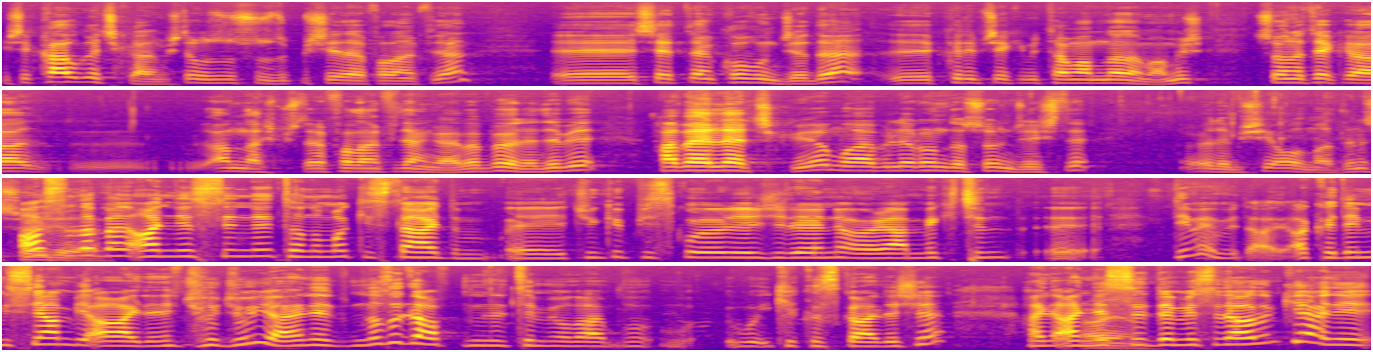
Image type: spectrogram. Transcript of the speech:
İşte kavga çıkarmışlar, huzursuzluk bir şeyler falan filan. Ee, setten kovunca da e, klip çekimi tamamlanamamış. Sonra tekrar e, anlaşmışlar falan filan galiba. Böyle de bir haberler çıkıyor. Muhabirler onu da sorunca işte öyle bir şey olmadığını söylüyorlar. Aslında ben annesini tanımak isterdim. Ee, çünkü psikolojilerini öğrenmek için e, değil mi? Akademisyen bir ailenin çocuğu yani nasıl laf dinletemiyorlar bu, bu, iki kız kardeşe? Hani annesi Aynen. demesi lazım ki hani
